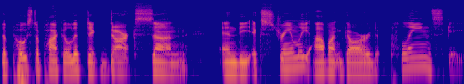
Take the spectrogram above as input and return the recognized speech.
the post apocalyptic Dark Sun, and the extremely avant garde Planescape.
